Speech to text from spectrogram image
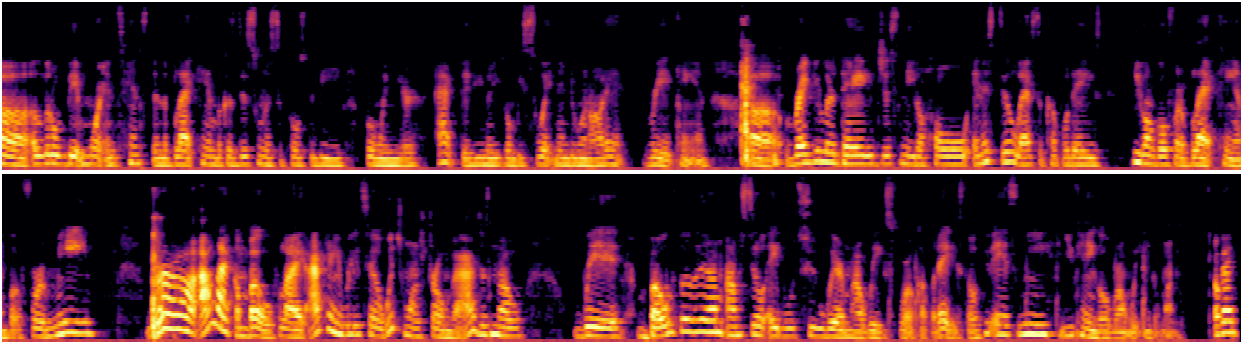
uh, a little bit more intense than the black can because this one is supposed to be for when you're active. You know you're gonna be sweating and doing all that red can. Uh, regular day, just need a whole, and it still lasts a couple days. He gonna go for the black can. But for me, girl, I like them both. Like, I can't really tell which one's stronger. I just know with both of them, I'm still able to wear my wigs for a couple days. So if you ask me, you can't go wrong with either one. Okay,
